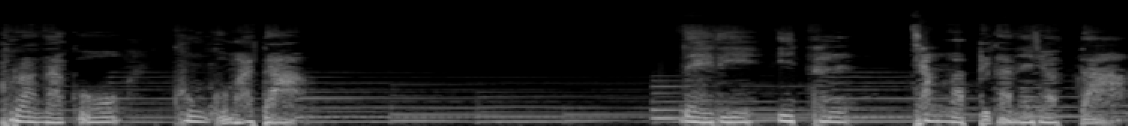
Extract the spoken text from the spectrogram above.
불안하고 궁금하다. 내일이 이틀 장맛비가 내렸다.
